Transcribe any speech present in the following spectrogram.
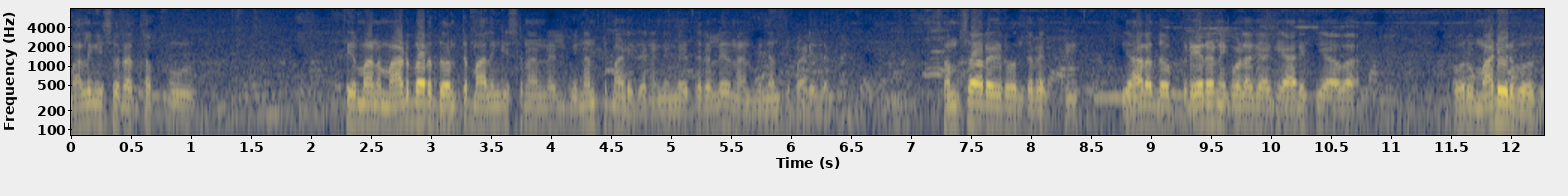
ಮಾಲಿಂಗೇಶ್ವರ ತಪ್ಪು ತೀರ್ಮಾನ ಮಾಡಬಾರ್ದು ಅಂತ ಮಾಲಿಂಗೇಶ್ವರನಲ್ಲಿ ವಿನಂತಿ ಮಾಡಿದ್ದಾನೆ. ನಿಮ್ಮ ಎದುರಲ್ಲೇ ನಾನು ವಿನಂತಿ ಮಾಡಿದ್ದೇನೆ. ಸಂಸಾರ ಇರುವಂಥ ವ್ಯಕ್ತಿ, ಯಾರದೋ ಪ್ರೇರಣೆಗೊಳಗಾಗಿ ಆ ರೀತಿ ಅವ ಅವರು ಮಾಡಿರ್ಬೋದು.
